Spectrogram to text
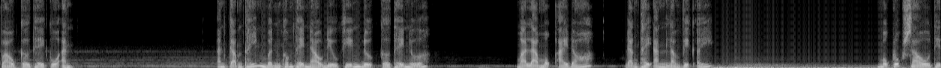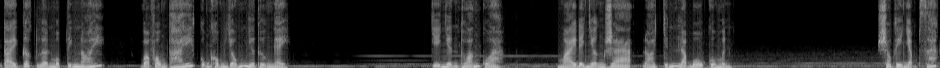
vào cơ thể của anh. Anh cảm thấy mình không thể nào điều khiển được cơ thể nữa. Mà là một ai đó Đang thay anh làm việc ấy. Một lúc sau thì Tài cất lên một tiếng nói Và phong thái cũng không giống như thường ngày. Chỉ nhìn thoáng qua, Mai đã nhận ra đó chính là bố của mình. Sau khi nhập xác,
